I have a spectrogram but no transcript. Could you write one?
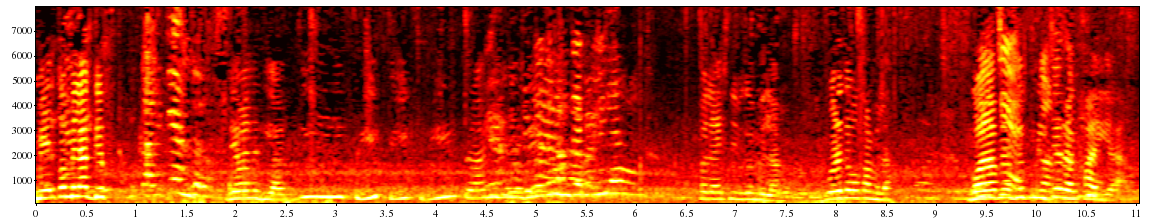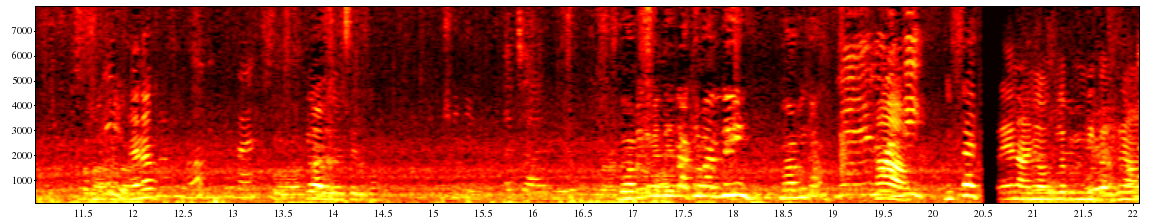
मेरे को मिला गिफ्ट ये मैंने दिया। गिफ्ट राखी को फ्लैश नहीं मिला बोले तो वो कहाँ मिला गौर अपना गिफ्ट नीचे रखा ही है है ना क्या लगा तेरे को भाभी राखी बाँध दी भाभी का हाँ गुस्सा नानी हाउस क्लब निकल रहे हैं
